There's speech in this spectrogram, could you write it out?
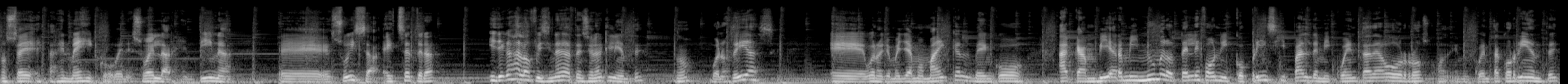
no sé, estás en México, Venezuela, Argentina, eh, Suiza, etc. Y llegas a la oficina de atención al cliente, ¿no? Buenos días. Eh, bueno, yo me llamo Michael, vengo a cambiar mi número telefónico principal de mi cuenta de ahorros o de mi cuenta corriente.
